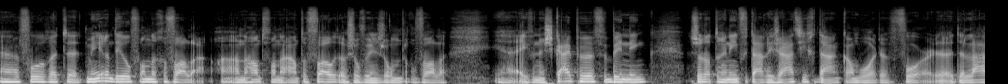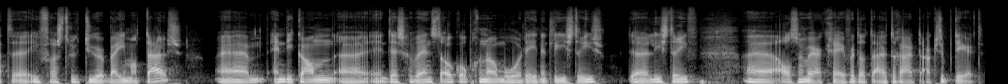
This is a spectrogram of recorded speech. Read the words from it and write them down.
uh, voor het, het, merendeel van de gevallen. Aan de hand van een aantal foto's of in sommige gevallen ja, even een Skype-verbinding. Zodat er een inventarisatie gedaan kan worden voor de, de laadinfrastructuur bij iemand thuis. Um, en die kan desgewenst ook opgenomen worden in het lease uh, als een werkgever dat uiteraard accepteert.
